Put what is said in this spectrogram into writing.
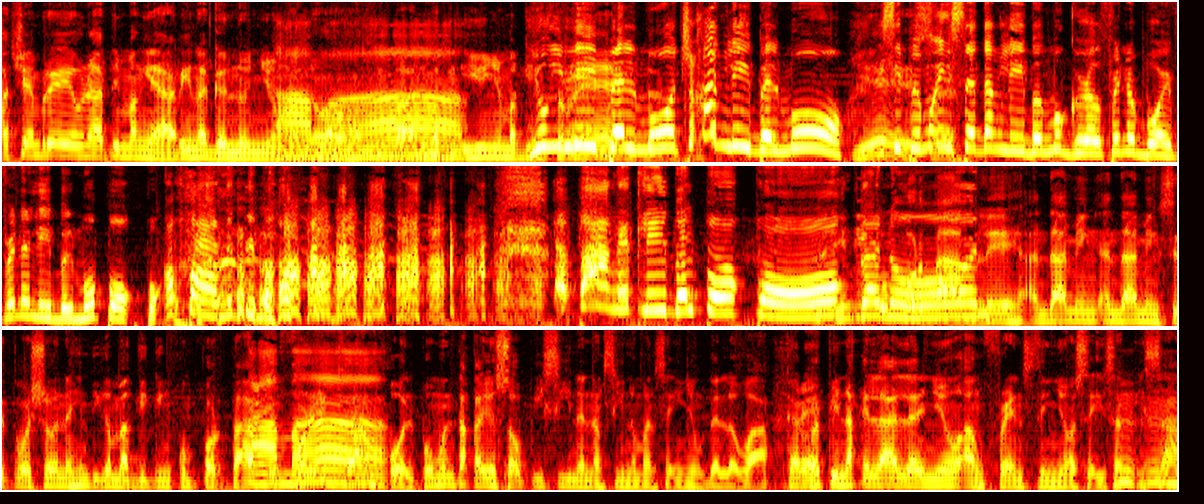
At syempre, ayaw natin mangyari na ganun yung ano, Tama. di ba? Yun yung maging Yung trend. label mo, tsaka ang label mo. Yes. Isipin mo, instead ng label mo, girlfriend or boyfriend, ang label mo, pokpok. Ang pangit, di ba? ang pangit, label, pokpok. hindi Ganon. komportable. Ang daming ang daming sitwasyon na hindi ka magiging komportable. Tama. For example, pumunta kayo sa opisina ng sino man sa inyong dalawa. Correct. Or pinakilala nyo ang friends ninyo sa isa't isa.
